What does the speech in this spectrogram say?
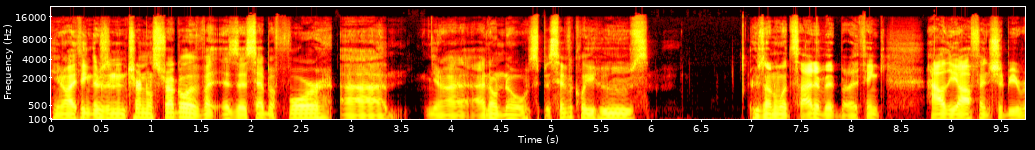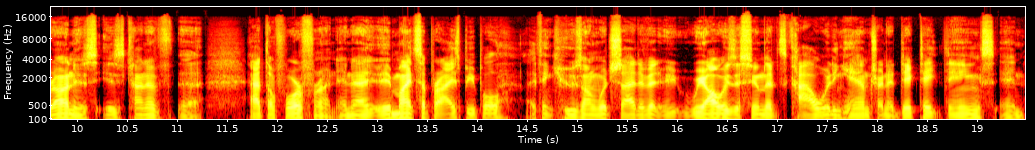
You know, I think there's an internal struggle. As I said before, uh, you know, I, I don't know specifically who's who's on what side of it, but I think how the offense should be run is is kind of uh, at the forefront, and uh, it might surprise people. I think who's on which side of it. We always assume that it's Kyle Whittingham trying to dictate things, and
